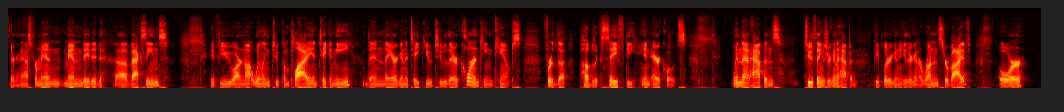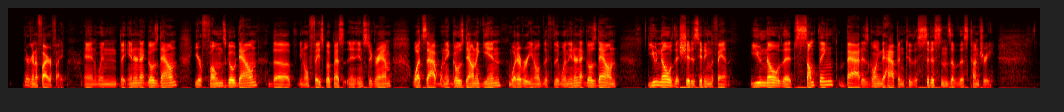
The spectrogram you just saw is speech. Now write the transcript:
They're going to ask for man, mandated uh, vaccines. If you are not willing to comply and take a knee, then they are going to take you to their quarantine camps for the public safety in air quotes when that happens, two things are going to happen. People are going to either going to run and survive or they're going to firefight. And when the internet goes down, your phones go down, the, you know, Facebook, mess, Instagram, WhatsApp, when it goes down again, whatever, you know, if the, when the internet goes down, you know that shit is hitting the fan. You know that something bad is going to happen to the citizens of this country.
